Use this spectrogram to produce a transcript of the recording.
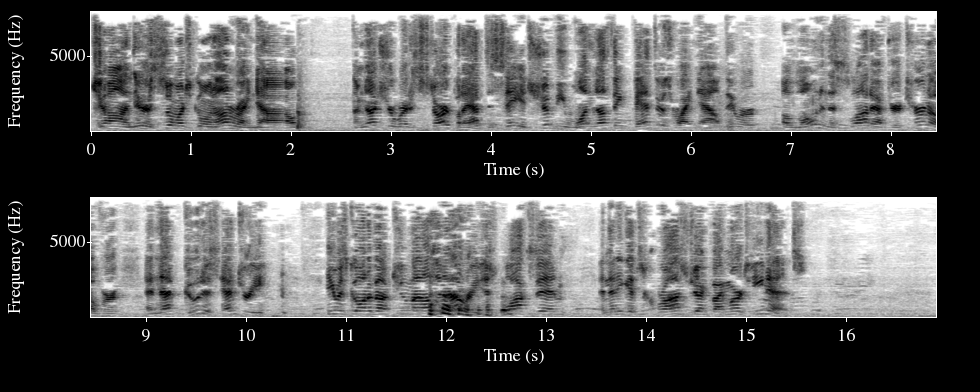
John, there is so much going on right now. I'm not sure where to start, but I have to say it should be one nothing Panthers right now. They were alone in the slot after a turnover, and that Gudas entry, he was going about two miles an hour. He just walks in, and then he gets cross-checked by Martinez.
